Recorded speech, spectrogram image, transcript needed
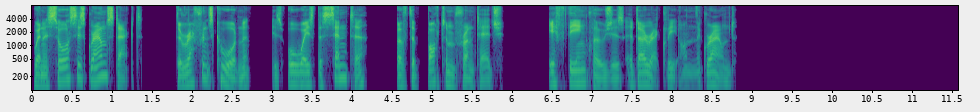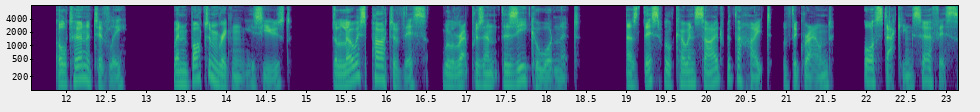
When a source is ground stacked, the reference coordinate is always the center of the bottom front edge if the enclosures are directly on the ground. Alternatively, when bottom rigging is used, the lowest part of this will represent the z coordinate, as this will coincide with the height of the ground or stacking surface.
